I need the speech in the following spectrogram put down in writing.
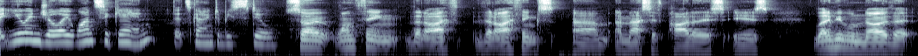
that you enjoy once again that's going to be still? So one thing that I that I think's um, a massive part of this is letting people know that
